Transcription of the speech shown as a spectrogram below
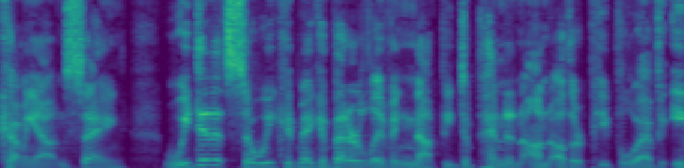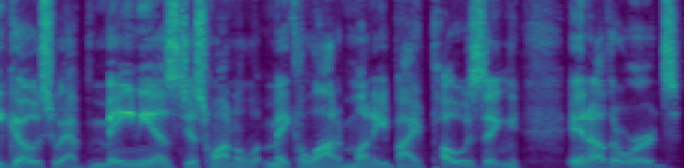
coming out and saying we did it so we could make a better living, not be dependent on other people who have egos, who have manias, just want to make a lot of money by posing. In other words,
